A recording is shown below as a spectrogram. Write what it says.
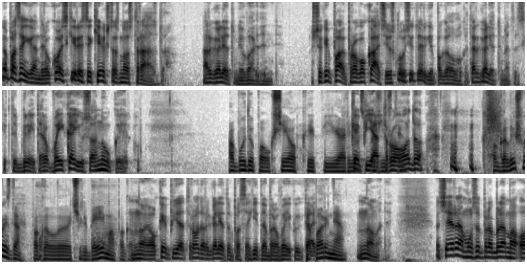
Na, pasakyk, Andriu, kuo skiriasi kiekštas nuo strasdo? Ar galėtum įvardinti? Aš čia kaip provokacija, jūs klausytojai irgi pagalvokit, ar galėtumėte atskirti taip greitai, ar vaikai jūsų anūkai. Abudu paukščiai, o kaip jie, kaip jie atrodo. pagal išvaizdą, pagal čiulbėjimą, pagal... Nu, o kaip jie atrodo, ar galėtum pasakyti dabar vaikui, kad... Dabar ne. Nu, matai. Nu, Čia yra mūsų problema, o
